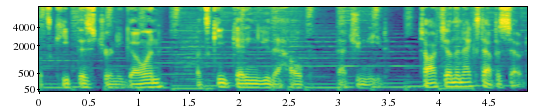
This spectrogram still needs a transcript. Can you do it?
Let's keep this journey going. Let's keep getting you the help that you need. Talk to you on the next episode.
